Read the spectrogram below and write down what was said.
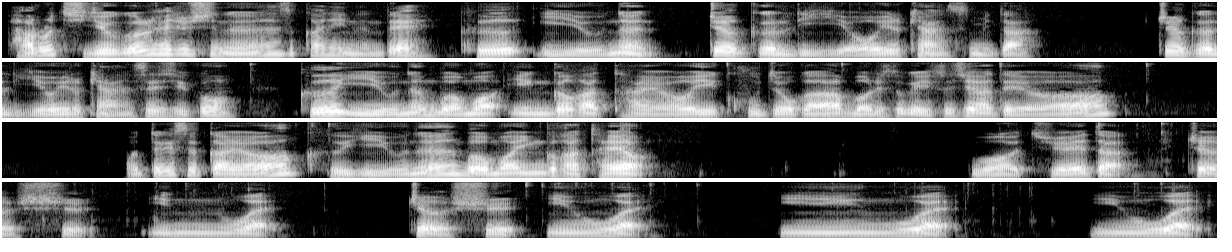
바로 직역을 해주시는 습관이 있는데 그 이유는 这个理由 이렇게 안 씁니다. 这个理由 이렇게 안 쓰시고 그 이유는 뭐뭐인 것 같아요. 이 구조가 머릿속에 있으셔야 돼요. 어떻게 쓸까요? 그 이유는 뭐뭐인 것 같아요. 我觉得这是因为这是因为 因为, 因为,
